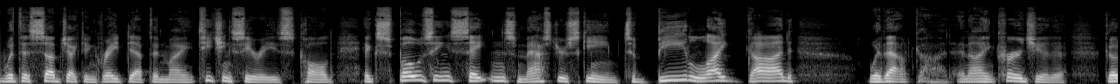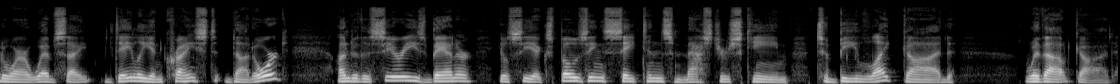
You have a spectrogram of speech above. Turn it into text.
with this subject in great depth in my teaching series called Exposing Satan's Master Scheme to Be Like God Without God. And I encourage you to go to our website, dailyinchrist.org. Under the series banner, you'll see Exposing Satan's Master Scheme to Be Like God Without God.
